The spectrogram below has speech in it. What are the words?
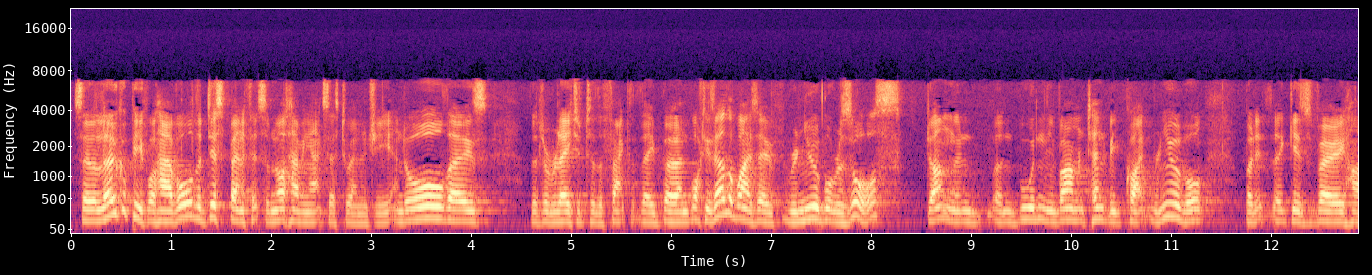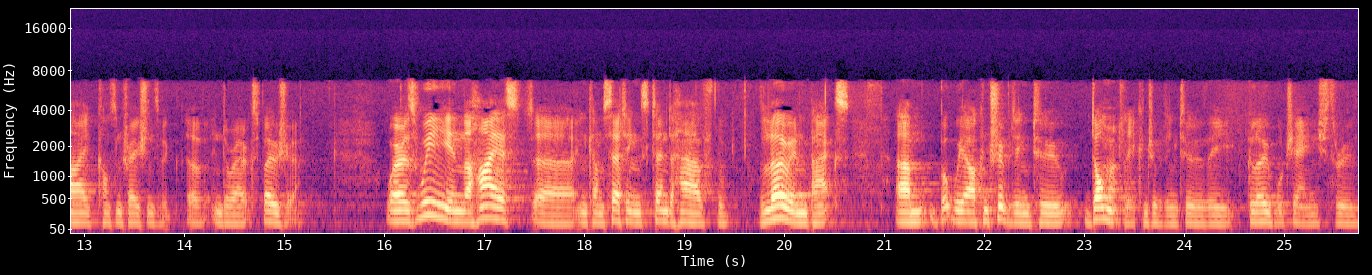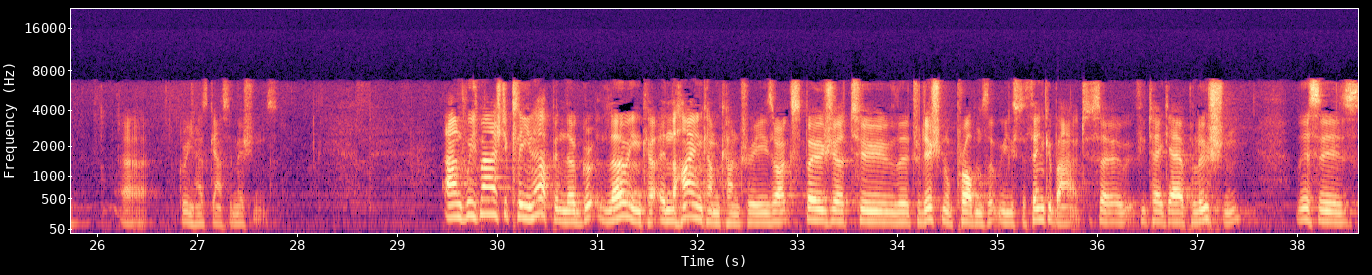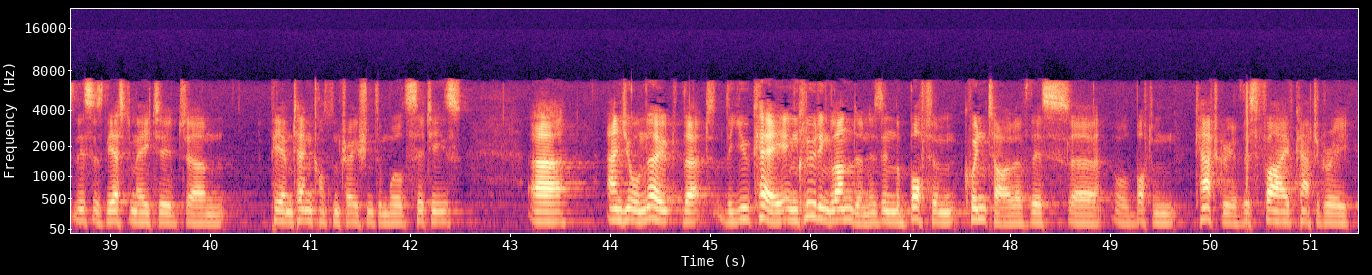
So the local people have all the disbenefits of not having access to energy and all those that are related to the fact that they burn what is otherwise a renewable resource. Dung and, and wood in the environment tend to be quite renewable, but it, it gives very high concentrations of, of, indoor air exposure. Whereas we, in the highest uh, income settings, tend to have the, the low impacts um, but we are contributing to, dominantly contributing to the global change through uh, greenhouse gas emissions. And we've managed to clean up in the low income, in the high income countries our exposure to the traditional problems that we used to think about. So if you take air pollution, this is, this is the estimated um, PM10 concentrations in world cities. Uh, and you'll note that the UK, including London, is in the bottom quintile of this, uh, or bottom category of this five category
